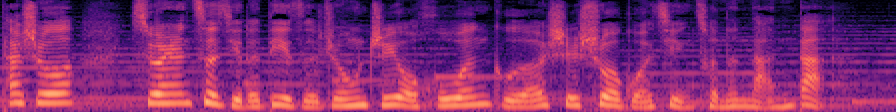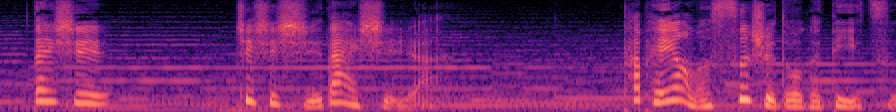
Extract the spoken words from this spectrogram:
他说，虽然自己的弟子中只有胡文阁是硕果仅存的男旦。但是，这是时代使然。他培养了四十多个弟子，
